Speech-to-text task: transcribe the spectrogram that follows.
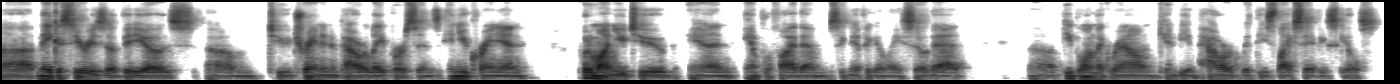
uh, make a series of videos um, to train and empower laypersons in Ukrainian, put them on YouTube, and amplify them significantly so that uh, people on the ground can be empowered with these life-saving skills.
